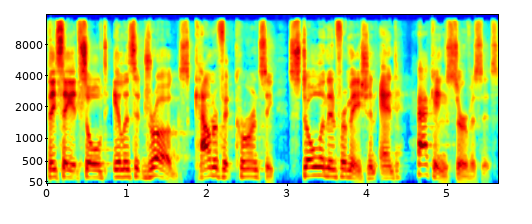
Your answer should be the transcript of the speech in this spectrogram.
They say it sold illicit drugs, counterfeit currency, stolen information, and hacking services.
